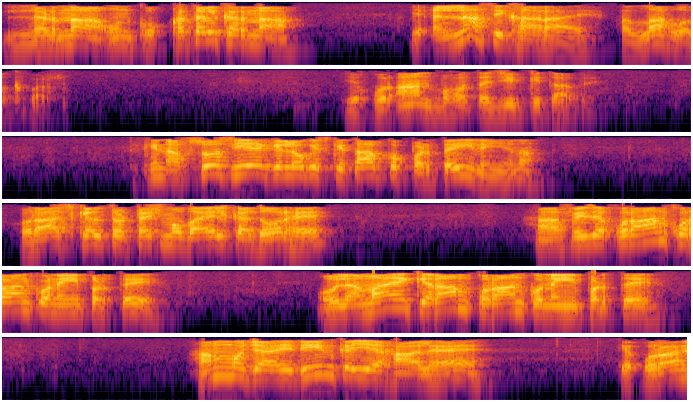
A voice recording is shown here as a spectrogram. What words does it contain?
لڑنا، ان کو قتل کرنا، یہ اللہ سکھا رہا ہے۔ اللہ اکبر۔ یہ قرآن بہت عجیب کتاب ہے۔ لیکن افسوس یہ ہے کہ لوگ اس کتاب کو پڑھتے ہی نہیں ہے نا۔ اور آج کل تو ٹچ موبائل کا دور ہے۔ حافظ قرآن قرآن کو نہیں پڑھتے۔ علماء کرام قرآن کو نہیں پڑھتے۔ ہم مجاہدین کا یہ حال ہے کہ قرآن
